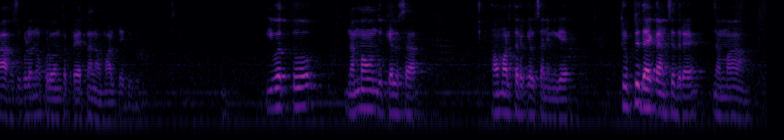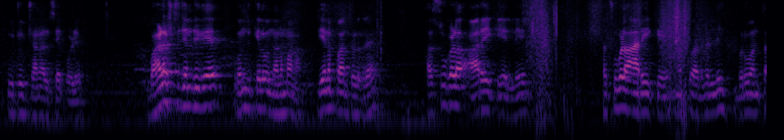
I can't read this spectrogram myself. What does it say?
ಆ ಹಸುಗಳನ್ನು ಕೊಡುವಂಥ ಪ್ರಯತ್ನ ನಾವು ಮಾಡ್ತಾಯಿದ್ದೀವಿ ಇವತ್ತು ನಮ್ಮ ಒಂದು ಕೆಲಸ ನಾವು ಮಾಡ್ತಿರೋ ಕೆಲಸ ನಿಮಗೆ? ತೃಪ್ತಿದಾಯಕ ಅನಿಸಿದ್ರೆ ನಮ್ಮ ಯೂಟ್ಯೂಬ್ ಚಾನಲ್ ಸೇರಿಕೊಳ್ಳಿ. ಭಾಳಷ್ಟು ಜನರಿಗೆ ಒಂದು ಕೆಲವೊಂದು ಅನುಮಾನ. ಏನಪ್ಪ ಅಂತ ಹೇಳಿದ್ರೆ, ಹಸುಗಳ ಆರೈಕೆಯಲ್ಲಿ, ಹಸುಗಳ ಆರೈಕೆ ಮತ್ತು ಅದರಲ್ಲಿ ಬರುವಂಥ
